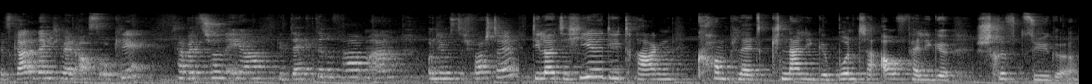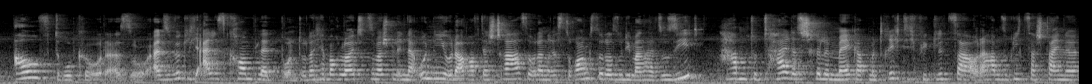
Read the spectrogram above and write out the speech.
Jetzt gerade denke ich mir halt auch so, okay, ich habe jetzt schon eher gedecktere Farben an und ihr müsst euch vorstellen, die Leute hier, die tragen komplett knallige, bunte, auffällige Schriftzüge, Aufdrucke oder so. Also wirklich alles komplett bunt. Oder ich habe auch Leute zum Beispiel in der Uni oder auch auf der Straße oder in Restaurants oder so, die man halt so sieht, haben total das schrille Make-up mit richtig viel Glitzer oder haben so Glitzersteine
